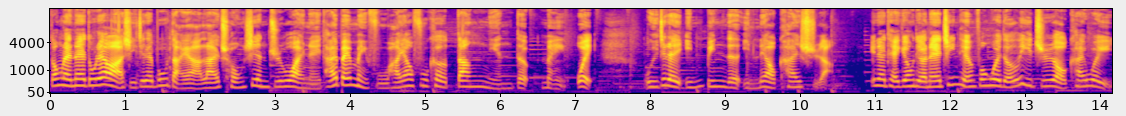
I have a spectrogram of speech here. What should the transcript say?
当然呢，除了啊是这个舞台啊来重现之外呢，台北美孚还要复刻当年的美味，为这个迎宾的饮料开始啊，因为提供的呢清甜风味的荔枝哦开胃，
